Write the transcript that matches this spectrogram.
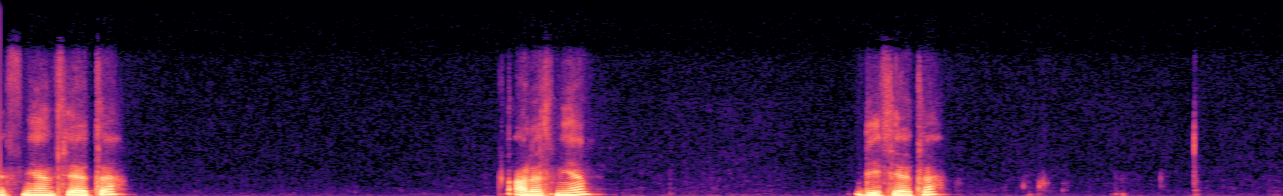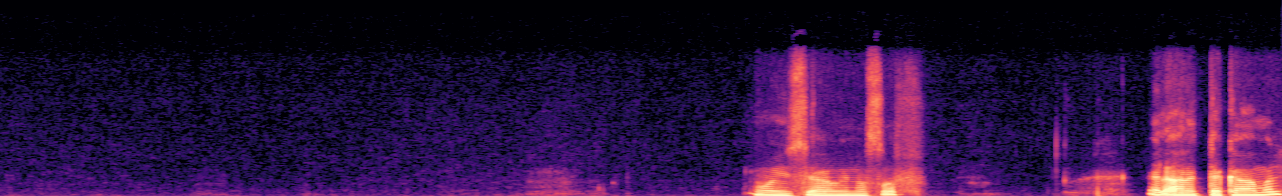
اثنين ثيتا. على اثنين. d theta. ويساوي نصف. الآن التكامل.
